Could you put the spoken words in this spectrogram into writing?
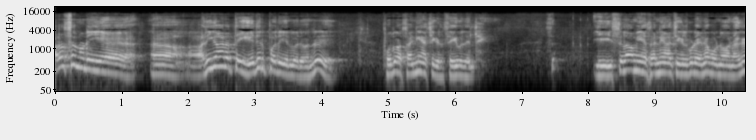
அரசனுடைய அதிகாரத்தை எதிர்ப்பது என்பது வந்து பொதுவாக சன்னியாசிகள் செய்வதில்லை. இஸ்லாமிய சன்னியாசிகள் கூட என்ன பண்ணுவாங்க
